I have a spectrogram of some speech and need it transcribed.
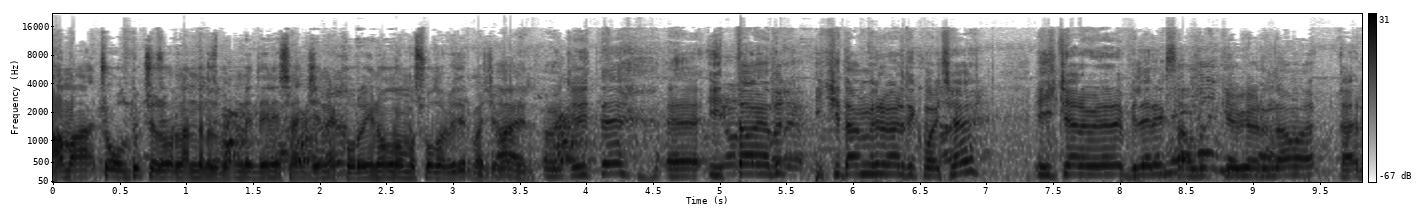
ama oldukça zorlandınız. Bunun nedeni sence ne? Koray'ın olmaması olabilir mi acaba? Hayır. Öncelikle e, iddia oynadık. 2'den 1 verdik maça. İlk yarı bilerek, bilerek saldık gibi göründü ama kar-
